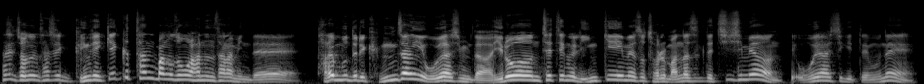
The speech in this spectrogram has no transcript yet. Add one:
사실 저는 사실 굉장히 깨끗한 방송을 하는 사람인데 다른 분들이 굉장히 오해하십니다. 이런 채팅을 인게임에서 저를 만났을 때 치시면 오해하시기 때문에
